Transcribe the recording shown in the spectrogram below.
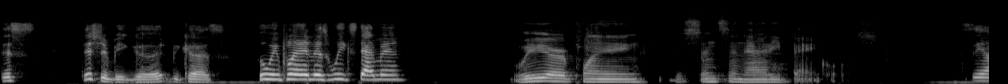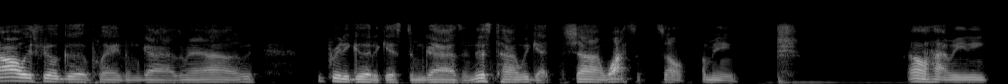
This this should be good because who we playing this week, Statman? we are playing the cincinnati bengals See, I always feel good playing them guys, man. I, we, we pretty good against them guys, and this time we got Sean Watson. So I mean, I don't have any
